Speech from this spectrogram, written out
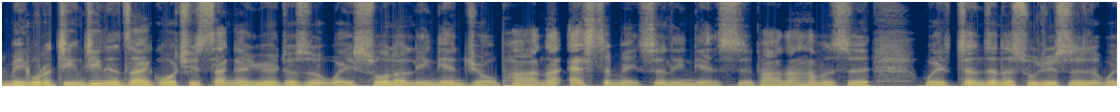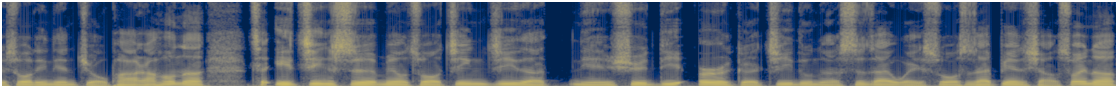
美国的经济呢，在过去三个月就是萎缩了零点九帕，那 estimate 是零点四帕，那他们是萎真正的数据是萎缩零点九帕。然后呢，这已经是没有错，经济的连续第二个季度呢是在萎缩，是在变小。所以呢，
